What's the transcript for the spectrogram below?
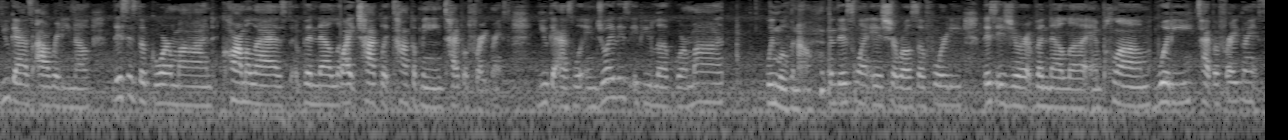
You guys already know. This is the gourmand caramelized vanilla white chocolate tonka bean type of fragrance. You guys will enjoy this if you love gourmand we moving on. And this one is Cheirosa 40. This is your vanilla and plum woody type of fragrance.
